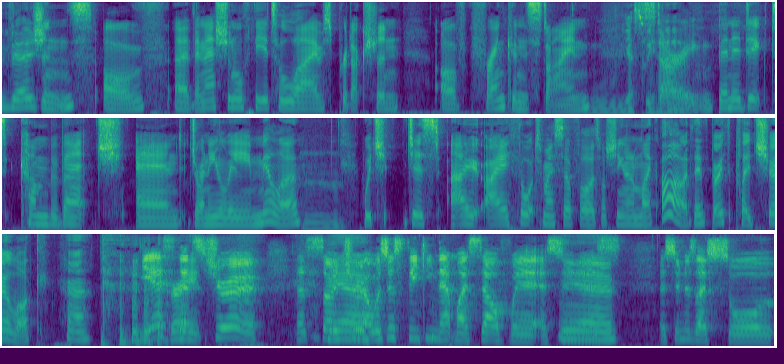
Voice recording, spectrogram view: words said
versions of uh, the National Theatre Live's production of Frankenstein Ooh, yes, we starring Benedict Cumberbatch and Jonny Lee Miller, Hmm. which just I I thought to myself while I was watching it, I'm like, oh, they've both played Sherlock. Huh. Yes, Great. that's true. That's so Yeah. true. I was just thinking that myself. Where as soon Yeah. as as soon as I saw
